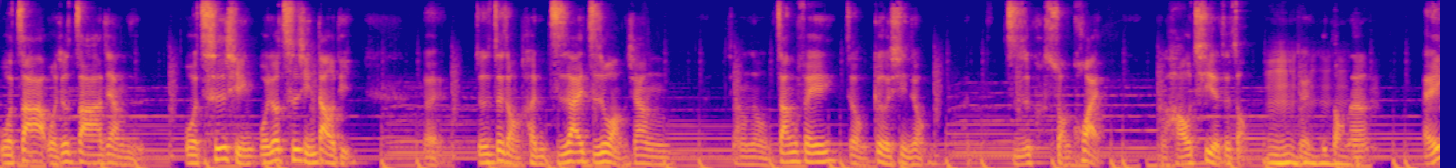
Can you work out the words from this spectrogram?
我渣我就渣这样子，我痴情我就痴情到底，对，就是这种很直来直往，像像这种张飞这种个性，这种很直爽快、很豪气的这种，嗯，对，嗯这种，呢，哎、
